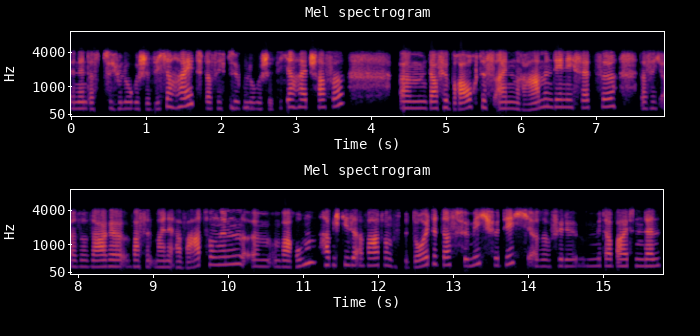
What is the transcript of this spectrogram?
er nennt das psychologische Sicherheit, dass ich Mhm. psychologische Sicherheit schaffe. Ähm, dafür braucht es einen Rahmen, den ich setze, dass ich also sage, was sind meine Erwartungen ähm, und warum habe ich diese Erwartungen? Was bedeutet das für mich, für dich, also für die Mitarbeitenden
